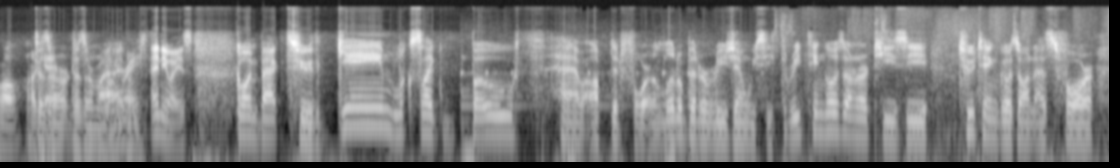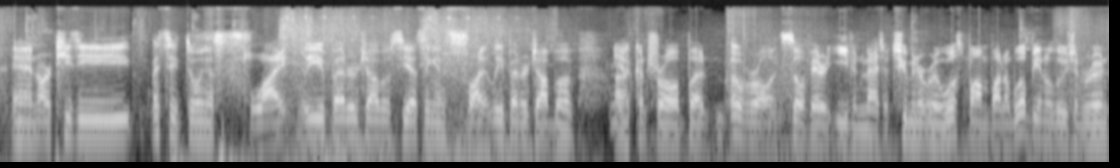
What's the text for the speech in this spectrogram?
Well, okay. Those are those are my Long items. raze. Anyways, going back to the game, looks like both have opted for a little bit of regen. We see three tangos on RTZ, two tangos on S4, and RTZ, I'd say, doing a slightly better job of CSing and slightly better job of uh, control. But overall, it's still a very even match. A two-minute rune will spawn bottom, will be an illusion rune.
